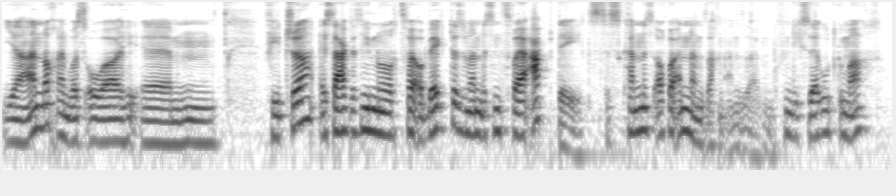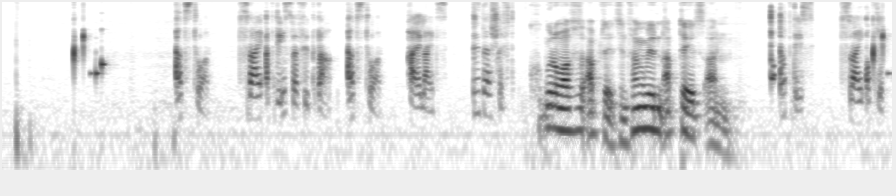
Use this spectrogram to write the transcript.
Ja, noch ein Voice-Over-Feature. Ähm, Feature. es sagt jetzt nicht nur noch zwei Objekte, sondern es sind zwei Updates. Das kann es auch bei anderen Sachen ansagen. Finde ich sehr gut gemacht. App Store. Zwei Updates verfügbar. App Store. Highlights. Überschrift. Gucken wir doch mal, was das Updates sind. Fangen wir mit den Updates an. Updates. Zwei Objekte.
